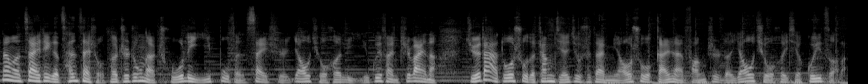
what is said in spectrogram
那么在这个参赛手册之中呢，除了一部分赛事要求和礼仪规范之外呢，绝大多数的章节就是在描述感染防治的要求和一些规则了。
